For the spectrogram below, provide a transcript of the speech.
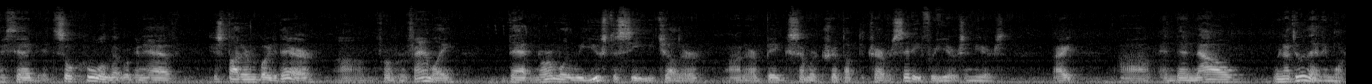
I said, it's so cool that we're going to have just about everybody there um, from her family that normally we used to see each other on our big summer trip up to Traverse City for years and years, right? Uh, and then now we're not doing that anymore,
